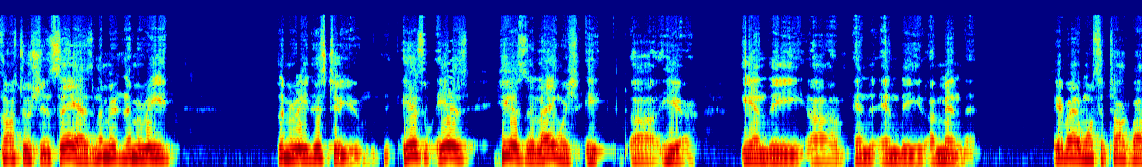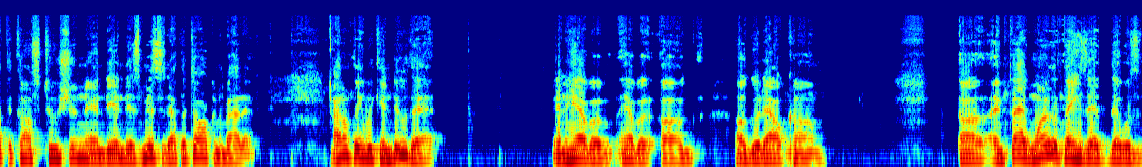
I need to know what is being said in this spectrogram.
Constitution says, let me let me read. Let me read this to you. Here's here's here's the language uh, here in the uh, in in the amendment. Everybody wants to talk about the Constitution and then dismiss it after talking about it. I don't think we can do that and have a have a a, a good outcome. Uh, in fact, one of the things that there was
